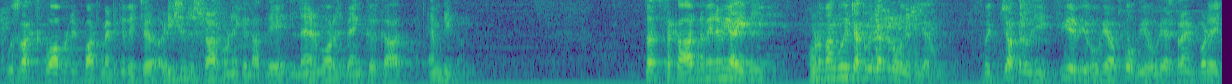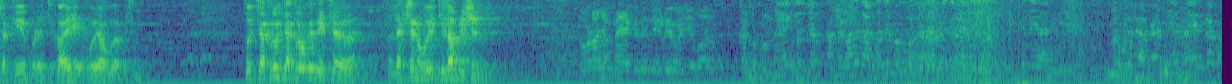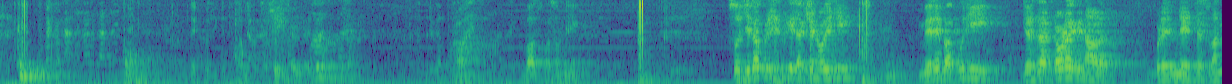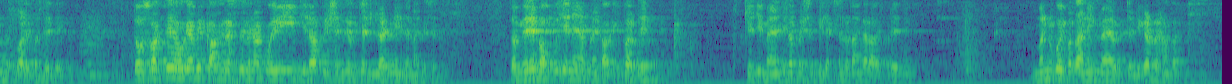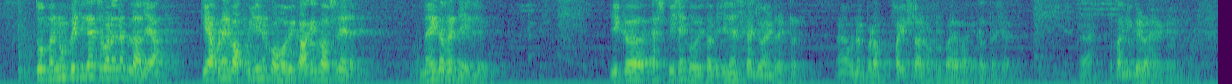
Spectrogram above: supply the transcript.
उस वक्त कोऑपरेटिव डिपार्टमेंट के विच एडिशन रजिस्ट्रार होने के नाते लैंड मॉर्गेज बैंक का एमडी था ਤਾਂ ਸਰਕਾਰ ਨਵੇਂ ਨਵੀਂ ਆਈ ਸੀ ਹੁਣ ਵਾਂਗੂ ਹੀ ਚੱਕ ਲੋ ਚੱਕ ਲੋ ਹੋਈ ਸੀ ਜਾਂਦੀ ਬਈ ਚੱਕ ਲੋ ਜੀ ਫੀਏ ਵੀ ਹੋ ਗਿਆ ਉਹ ਵੀ ਹੋ ਗਿਆ ਇਸ ਤਰ੍ਹਾਂ ਬੜੇ ਚੱਕੇ ਬੜੇ ਚਕਾਏ ਹੋਇਆ ਹੋਇਆ ਪਿਛਲੇ ਤੋ ਚੱਕ ਲੋ ਚੱਕ ਲੋ ਦੇ ਵਿੱਚ ਇਲੈਕਸ਼ਨ ਹੋਈ ਜ਼ਿਲ੍ਹਾ ਪ੍ਰੀਸ਼ਦ ਦੀ ਦੇਖੋ ਜੀ ਕਿੱਥੇ ਕੰਮ ਕਰਦੇ ਠੀਕ ਹੈ, ਇਧਰ ਅੰਦਰ ਕਰਨਾ ਹਾਂ, ਬਸ ਬਸ, ਹੁਣ ਠੀਕ ਹੈ। ਸੋ ਜ਼ਿਲ੍ਹਾ ਪ੍ਰੀਸ਼ਦ ਦੀ ਇਲੈਕਸ਼ਨ ਹੋਈ ਜੀ? ਮੇਰੇ ਬਾਪੂ ਜੀ, ਜਿਸ ਦਾ ਟੋੜਾ ਕੇ ਨਾਲ ਬੜੇ ਨੇੜਤੇ ਸੰਬੰਧ ਵਾਲੇ ਬੰਦੇ ਤੇ। ਤਾਂ ਉਸ ਵਕਤ ਇਹ ਹੋ ਗਿਆ ਵੀ ਕਾਂਗਰਸ ਦੇ ਬਿਨਾ ਕੋਈ ਜ਼ਿਲ੍ਹਾ ਪ੍ਰੀਸ਼ਦ ਦੇ ਵਿੱਚ ਲੜ ਨਹੀਂ ਦੇਣਾ ਕਿਸੇ ਨੂੰ। ਤਾਂ ਮੇਰੇ ਬਾਪੂ ਜੀ ਨੇ ਆਪਣੇ ਕਾਗਜ਼ ਭਰਦੇ। ਕਿ ਜੀ, ਮੈਂ ਜ਼ਿਲ੍ਹਾ ਪ੍ਰੀਸ਼ਦ ਦੀ ਇਲੈਕਸ਼ਨ ਲੜਾਂਗਾ ਰਾਜਪੁਰੇ ਤੇ। ਮੈਨੂੰ ਕੋਈ ਪਤਾ ਨਹੀਂ, ਮੈਂ ਚੰਡੀਗੜ੍ਹ ਰਹਾ ਤਾਂ ਤੋ ਮੈਨੂੰ ਵਿਜੀਲੈਂਸ ਵਾਲੇ ਨੇ ਬੁਲਾ ਲਿਆ ਕਿ ਆਪਣੇ ਬਾਪੂ ਜੀ ਨੂੰ ਕਹੋ ਵੀ ਕਾਗਜ਼ ਵਾਪਸ ਲੈ ਲੈ। ਨਹੀਂ ਤਾਂ ਫਿਰ ਦੇਖ ਲਿਓ। ਇੱਕ ਐਸਪੀ ਸਿੰਘ ਹੋਇਆ ਤਾਂ ਵਿਜੀਲੈਂਸ ਦਾ ਜੁਆਇੰਟ ਡਾਇਰੈਕਟਰ ਹਾਂ, ਉਹਨੇ ਬੜਾ 5 ਸਟਾਰ ਹੋਟਲ ਪਾਇਆ ਵਾ ਕੱਲ ਤਾਂ ਸ਼ਾਇਦ। ਹਾਂ, ਪਤਾ ਨਹੀਂ ਕਿਹੜਾ ਹੈ ਕਿ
